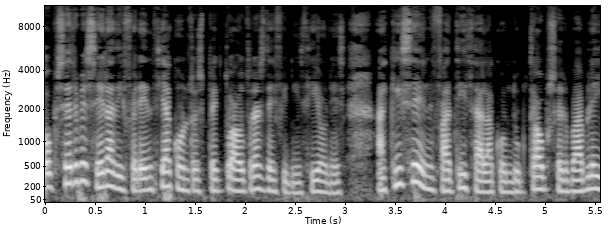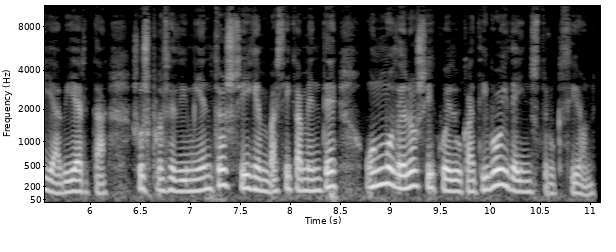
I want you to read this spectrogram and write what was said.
Obsérvese la diferencia con respecto a otras definiciones. Aquí se enfatiza la conducta observable y abierta. Sus procedimientos siguen básicamente un modelo psicoeducativo y de instrucción.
